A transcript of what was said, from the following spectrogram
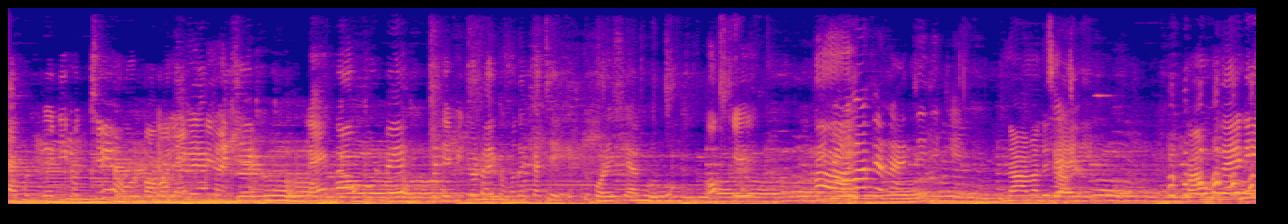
এখন রেডি হচ্ছে ওর বাবা লেহেঙ্গা নিয়েছে সেই ভিডিওটাই তোমাদের কাছে একটু পরে শেয়ার করব ওকে না আমাদের দেয়নি কাউকে দেয়নি।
